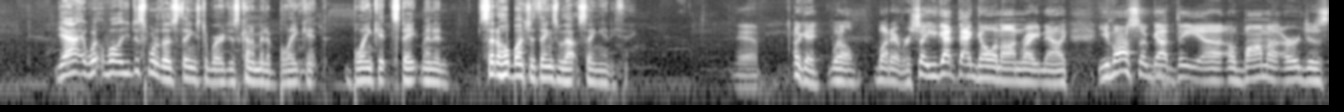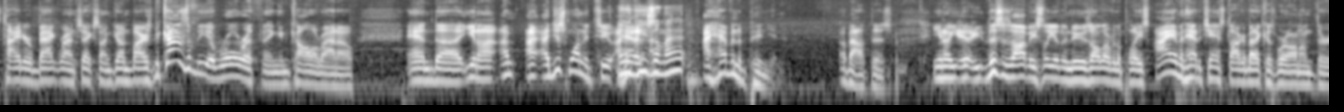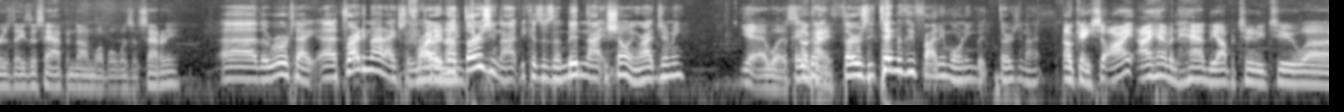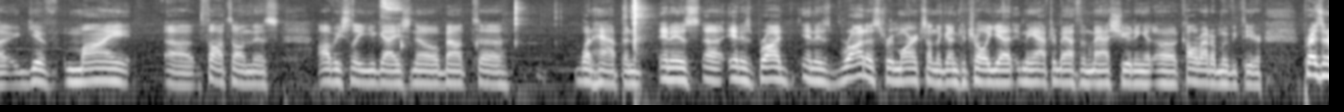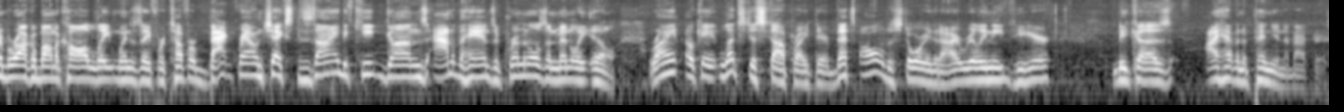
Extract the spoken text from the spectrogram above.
Yeah, well, you just one of those things to where he just kind of made a blanket blanket statement and said a whole bunch of things without saying anything. Yeah. Okay, well, whatever. So you got that going on right now. You've also got the uh, Obama urges tighter background checks on gun buyers because of the Aurora thing in Colorado. And uh, you know, I, I, I just wanted to. I Any had a- views on that? I have an opinion about this. You know, this is obviously in the news all over the place. I haven't had a chance to talk about it because we're on on Thursdays. This happened on what, what was it, Saturday? Uh, the Roar Tag. Uh, Friday night, actually. Friday Or, No. Thursday night because it was a midnight showing, right, Jimmy? Yeah, it was. Okay, Okay. midnight Thursday. Technically Friday morning, but Thursday night. Okay, so I, I haven't had the opportunity to uh, give my uh, thoughts on this. Obviously, you guys know about uh, what happened in his uh, in his broad in his broadest remarks on the gun control yet in the aftermath of the mass shooting at a Colorado movie theater. President Barack Obama called late Wednesday for tougher background checks designed to keep guns out of the hands of criminals and mentally ill. Right? Okay, let's just stop right there. That's all the story that I really need to hear because I have an opinion about this.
